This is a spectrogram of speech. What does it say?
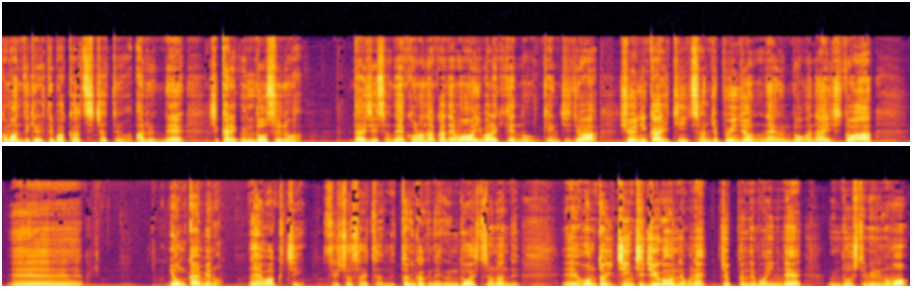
我慢できなくて爆発しちゃうっていうのがあるんでしっかり運動するのが大事ですよね。コロナ禍でも茨城県の県知事は週2回1日30分以上のね運動がない人は、えー、4回目のねワクチン推奨されてたんでとにかくね運動は必要なんで、えー、本当1日15分でもね10分でもいいんで運動してみるのも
